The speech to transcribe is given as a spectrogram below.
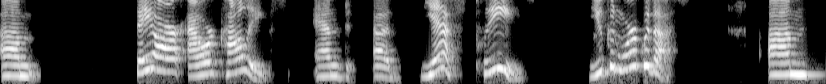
Um, they are our colleagues. And uh, yes, please, you can work with us. Um,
